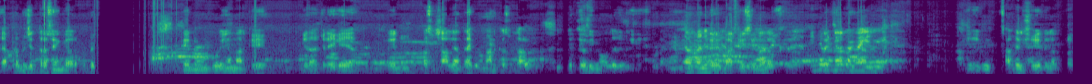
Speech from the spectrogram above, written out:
ਤੇ ਆਪਣਾ ਬਚਿੱਤਰ ਸਿੰਘ ਔਰ ਇਹਨੂੰ ਗੋਲੀਆਂ ਮਾਰ ਕੇ ਜਿਹੜਾ ਚਲੇ ਗਏ ਆ। ਇਹਨੂੰ ਹਸਪਤਾਲ ਲਿਆਂਦਾ ਹੈ ਗੁਰੂ ਨਾਨਕ ਹਸਪਤਾਲ ਜਿੱਥੇ ਉਹਦੀ ਮੌਤ ਹੋ ਚੁੱਕੀ ਹੈ। ਤੇ ਬਾਕੀ ਸੀਨੀਅਰ ਅਫਸਰ ਕਿੰਨੇ ਵਜੇ ਦੀ ਘਟਨਾ ਹੈ ਜੀ? ਇਹ ਕੁ ਛੇ ਦੇ ਲਗਭਗ।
